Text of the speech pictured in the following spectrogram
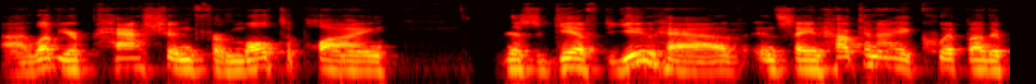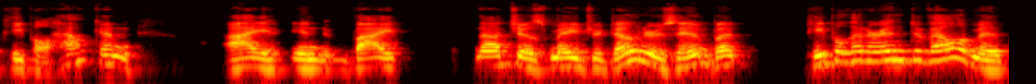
I love your passion for multiplying this gift you have and saying, how can I equip other people? How can I invite not just major donors in, but people that are in development.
